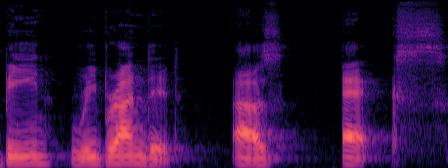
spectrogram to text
been rebranded as X?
